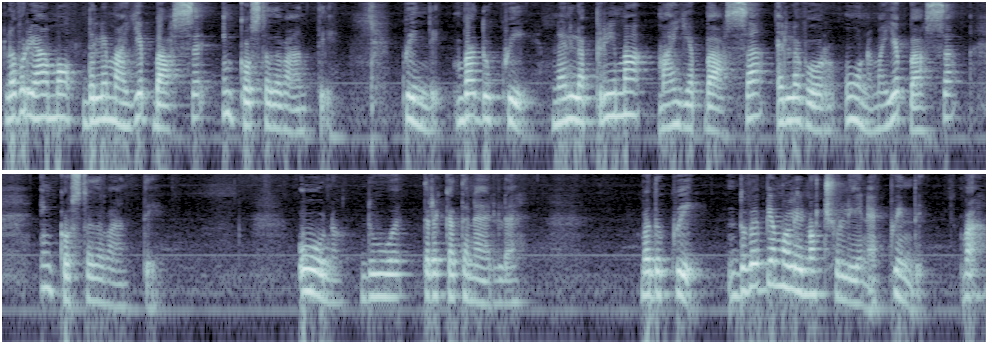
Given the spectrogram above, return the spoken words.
lavoriamo delle maglie basse in costa davanti. Quindi vado qui nella prima maglia bassa e lavoro una maglia bassa in costa davanti. 1 2 3 catenelle. Vado qui dove abbiamo le noccioline? Quindi va,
